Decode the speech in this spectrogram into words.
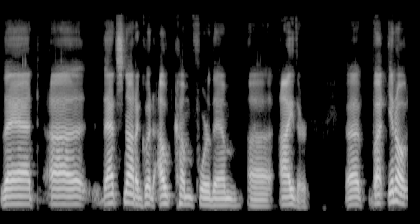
that uh, that's not a good outcome for them uh, either. Uh, but you know,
